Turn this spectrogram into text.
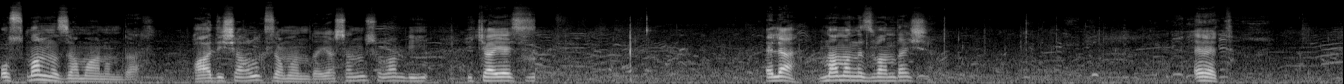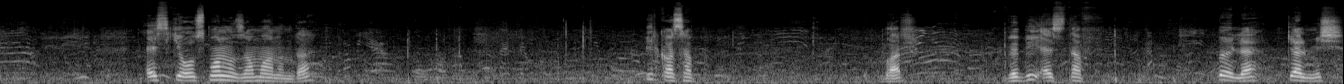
Osmanlı zamanında, padişahlık zamanında yaşanmış olan bir hikaye siz Ela, mamanız Van'da işi. Evet. Eski Osmanlı zamanında bir kasap var ve bir esnaf böyle gelmiş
